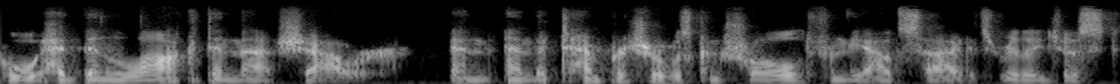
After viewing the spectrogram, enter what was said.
who had been locked in that shower, and and the temperature was controlled from the outside. It's really just,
